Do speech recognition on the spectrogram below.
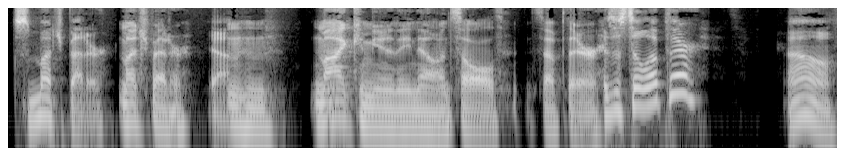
It's much better. much better Yeah. Mhm. my community no it's all it's up there Is it still up there? Oh,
